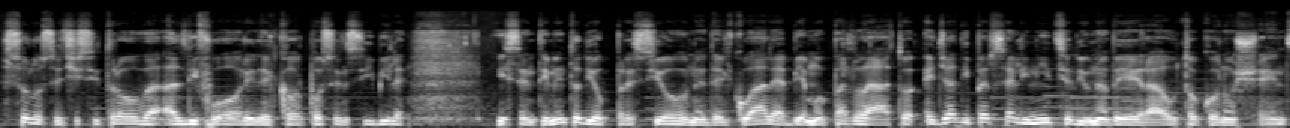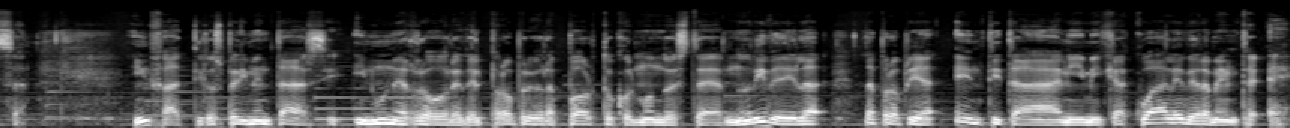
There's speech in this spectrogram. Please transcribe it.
solo se ci si trova al di fuori del corpo sensibile. Il sentimento di oppressione del quale abbiamo parlato è già di per sé l'inizio di una vera autoconoscenza. Infatti lo sperimentarsi in un errore del proprio rapporto col mondo esterno rivela la propria entità animica, quale veramente è.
